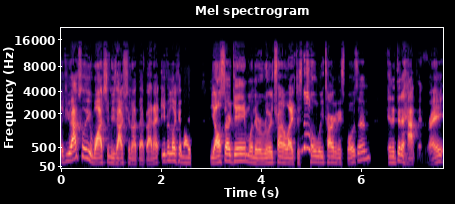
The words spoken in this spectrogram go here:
if you actually watch him, he's actually not that bad. I, even look at like the All Star game when they were really trying to like just No. totally target expose him, and it didn't happen, right?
